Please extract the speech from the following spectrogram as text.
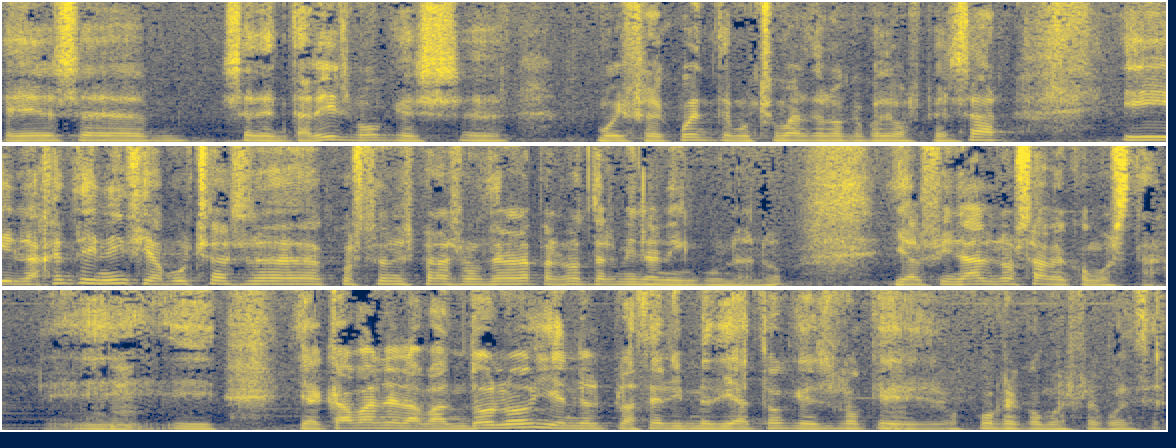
es eh, sedentarismo, que es eh, muy frecuente, mucho más de lo que podemos pensar. Y la gente inicia muchas uh, cuestiones para solucionarla, pero no termina ninguna, ¿no? Y al final no sabe cómo está. Y, mm. y, y, acaba en el abandono y en el placer inmediato, que es lo que ocurre con más frecuencia.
